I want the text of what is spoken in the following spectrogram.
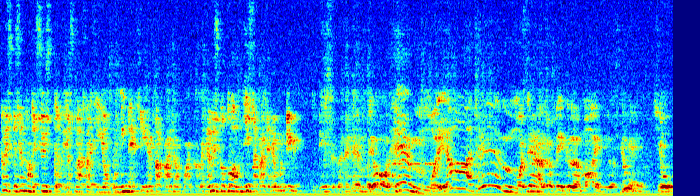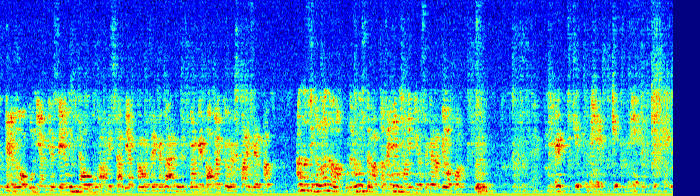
kävisikö semmoinen systeemi, jos mä saisin jonkun nimen siihen takajan paikalle? Kävisikö tuolla isäkäisen hemmon nimi? Isäpäinen hemmo. Joo, hemmo. Jaa, hemmo. Sehän sopii kyllä mainiosti. Juu, juu, hemmo on kunniamies, se ei ole ikinä ollut mukana missään viekkaudessa eikä vääryydessä, korkeintaan oikeudessa pari kertaa. Anna lainalappunen muistamatta se hemmon nimi, jos se kerran kelpaa. Hetken, hetken, hetken.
